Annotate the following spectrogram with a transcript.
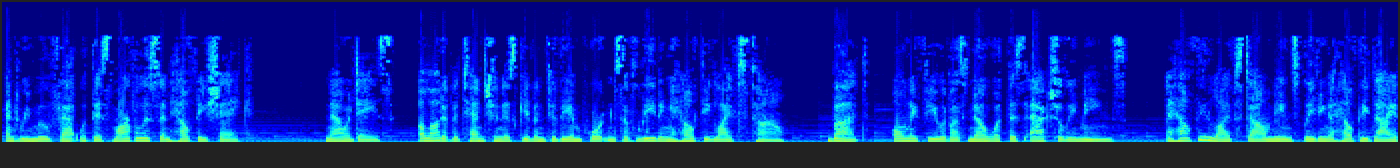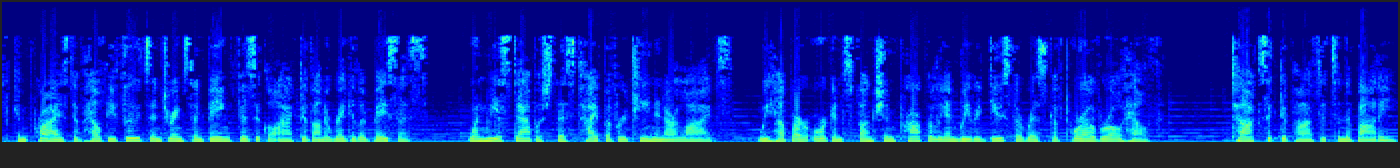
and remove fat with this marvelous and healthy shake. Nowadays, a lot of attention is given to the importance of leading a healthy lifestyle. But, only few of us know what this actually means. A healthy lifestyle means leading a healthy diet comprised of healthy foods and drinks and being physical active on a regular basis. When we establish this type of routine in our lives, we help our organs function properly and we reduce the risk of poor overall health. Toxic deposits in the body.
